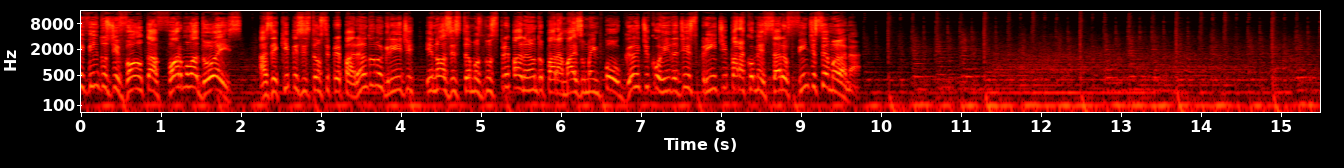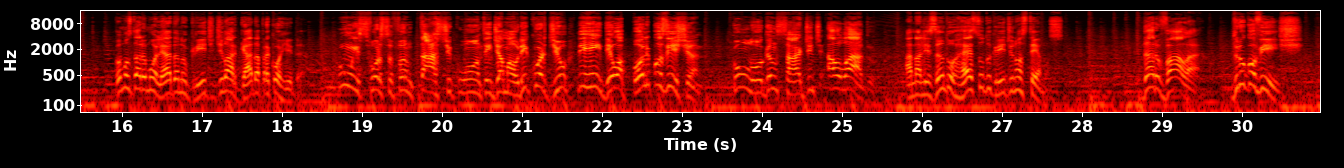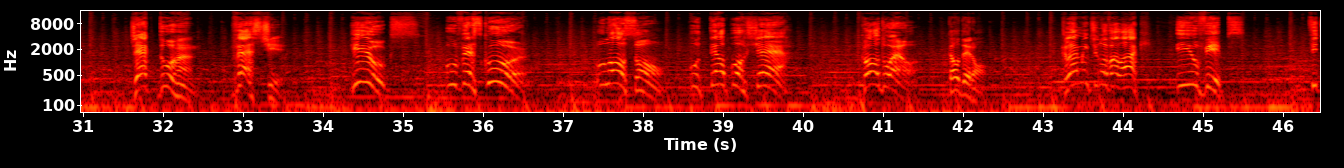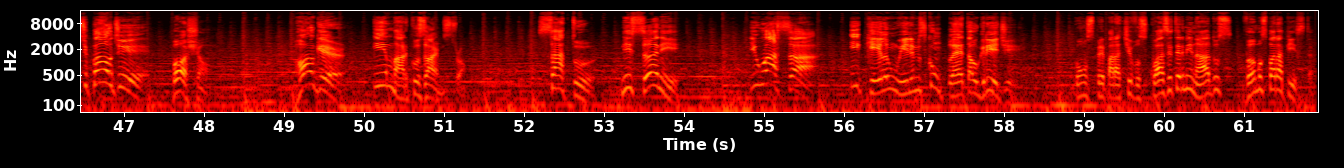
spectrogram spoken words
Bem-vindos de volta à Fórmula 2. As equipes estão se preparando no grid e nós estamos nos preparando para mais uma empolgante corrida de sprint para começar o fim de semana. Vamos dar uma olhada no grid de largada para a corrida. Um esforço fantástico ontem de Amaury Cordil lhe rendeu a pole position, com Logan Sargent ao lado. Analisando o resto do grid, nós temos Daruvala, Drugovic, Jack Duhan, Veste, Hughes, o Verscour, o Lawson, o Theo Porcher, Caldwell, Calderon, Clement Novalak e o Vips, Fittipaldi, Boschon, Honger e Marcus Armstrong, Sato, Nissani, Iwasa e Kaylan Williams completa o grid. Com os preparativos quase terminados, vamos para a pista.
